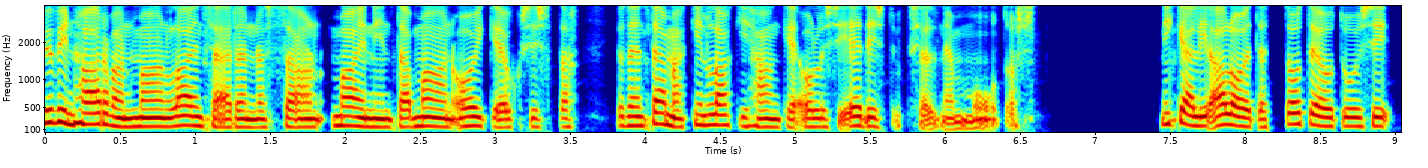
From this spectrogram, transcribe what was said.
Hyvin harvan maan lainsäädännössä on maininta maan oikeuksista, joten tämäkin lakihanke olisi edistyksellinen muutos. Mikäli aloite toteutuisi,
